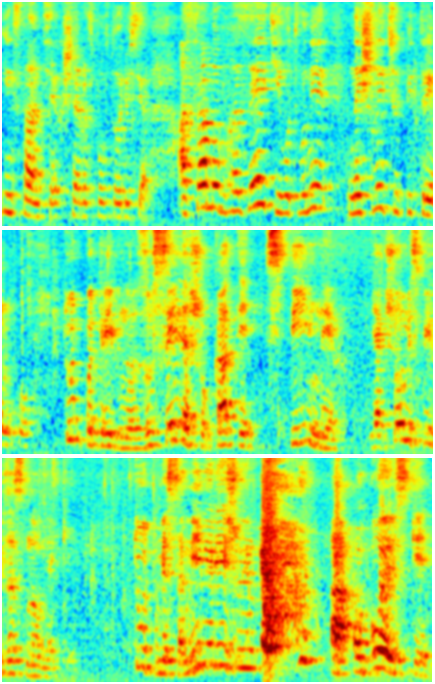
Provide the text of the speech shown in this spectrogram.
інстанціях, ще раз повторюся. А саме в газеті, от вони знайшли цю підтримку. Тут потрібно зусилля шукати спільних, якщо ми співзасновники. Тут ми самі вирішуємо, а обов'язки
